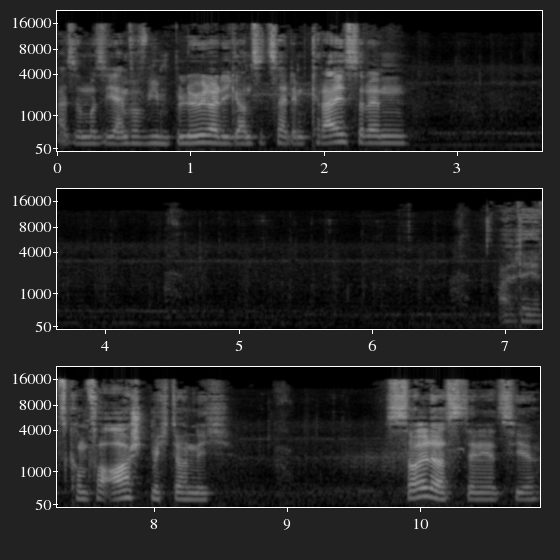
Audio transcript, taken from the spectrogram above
Also muss ich einfach wie ein Blöder die ganze Zeit im Kreis rennen. Alter, jetzt komm, verarscht mich doch nicht. Was soll das denn jetzt hier?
